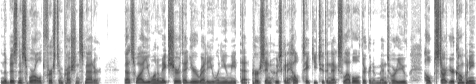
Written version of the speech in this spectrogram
In the business world, first impressions matter. That's why you want to make sure that you're ready when you meet that person who's going to help take you to the next level. They're going to mentor you, help start your company.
